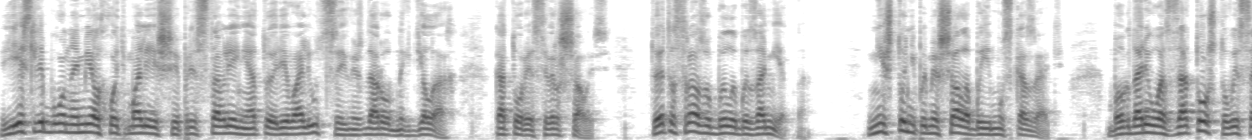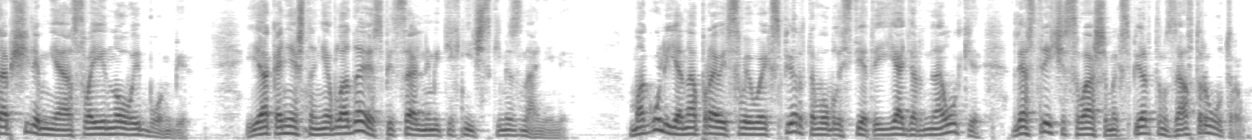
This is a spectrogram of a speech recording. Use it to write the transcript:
Если бы он имел хоть малейшее представление о той революции в международных делах, которая совершалась, то это сразу было бы заметно. Ничто не помешало бы ему сказать «Благодарю вас за то, что вы сообщили мне о своей новой бомбе. Я, конечно, не обладаю специальными техническими знаниями. Могу ли я направить своего эксперта в области этой ядерной науки для встречи с вашим экспертом завтра утром?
